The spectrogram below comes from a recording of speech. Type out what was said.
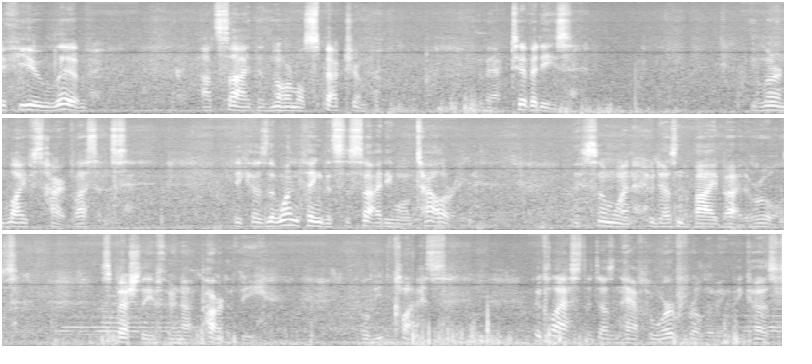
if you live outside the normal spectrum of activities, you learn life's hard lessons. Because the one thing that society won't tolerate is someone who doesn't abide by the rules, especially if they're not part of the elite class. The class that doesn't have to work for a living because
